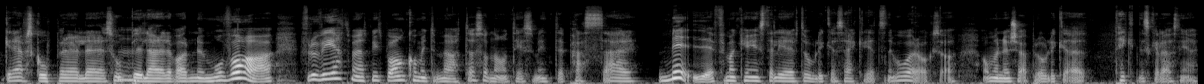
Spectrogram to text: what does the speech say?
grävskopor eller sopbilar eller vad det nu må vara. För då vet man att mitt barn kommer inte mötas av någonting som inte passar mig. För man kan ju installera efter olika säkerhetsnivåer också. Om man nu köper olika tekniska lösningar.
